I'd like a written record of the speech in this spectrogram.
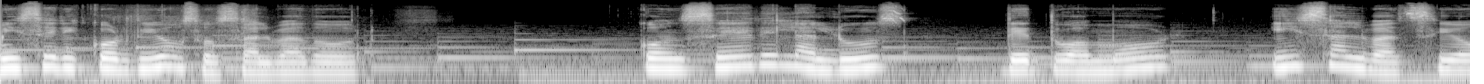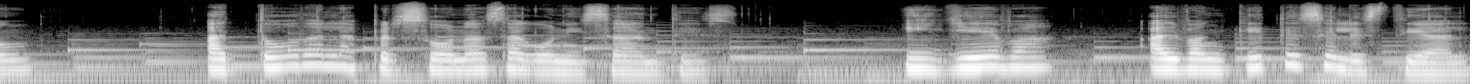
misericordioso Salvador, concede la luz de tu amor y salvación a todas las personas agonizantes y lleva al banquete celestial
